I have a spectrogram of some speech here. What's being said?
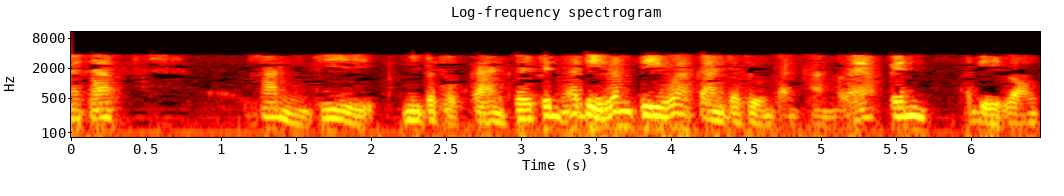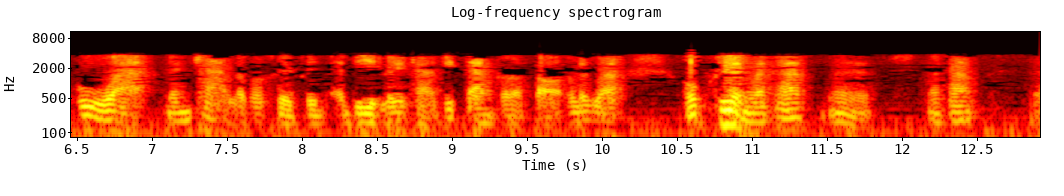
นะครับท่านที่มีประสบการณ์เคยเป็นอดีตรัฐมนตรีว่าการกระทรวงการคลังแล้ว เป็นอดีตรองผู้ว่าแบงค์ชาติแล้วก็เคยเป็นอดีตเลขาธิการกรตเขาเรียกว่าครบเครื่องแล้วครับ เออนะครับเอ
